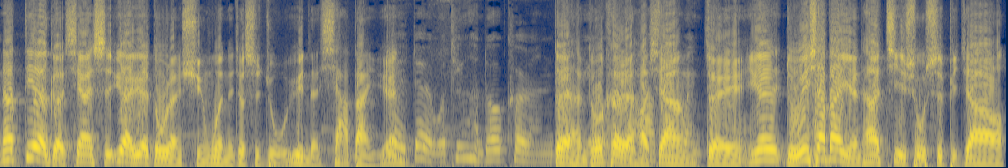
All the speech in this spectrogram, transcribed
那第二个现在是越来越多人询问的就是乳晕的下半圆。对对，我听很多客人。对，很多客人好像对，因为乳晕下半圆它的技术是比较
